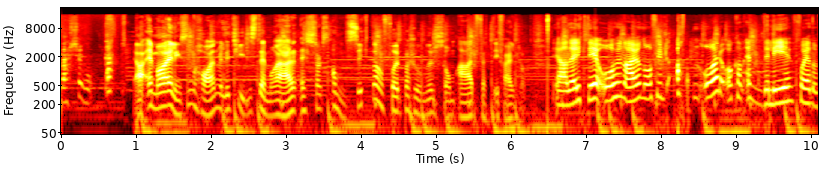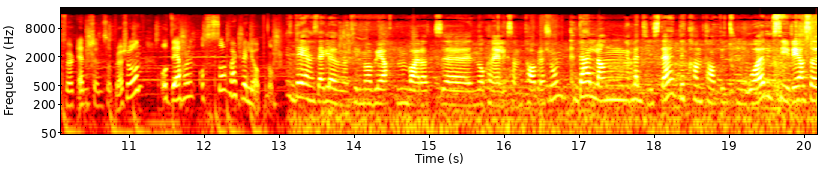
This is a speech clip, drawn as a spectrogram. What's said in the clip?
Vær så god. Ja, Emma Ellingsen har en veldig tydelig stemme og er et slags ansikt da, for personer som er født i feil kropp. Ja, det er riktig. Og hun er jo nå fylt 18 år og kan endelig få gjennomført en skjønnsoperasjon. Og det har hun også vært veldig åpen om. Det eneste jeg gleder meg til med å bli 18, var at uh, nå kan jeg liksom ta operasjon. Det er lang venteliste. Det kan ta opptil to år, sier de. Altså,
